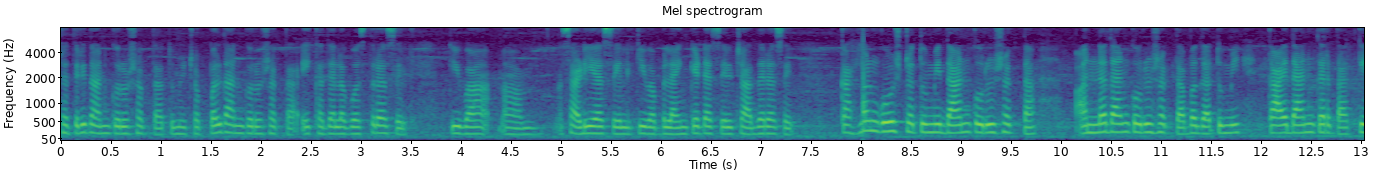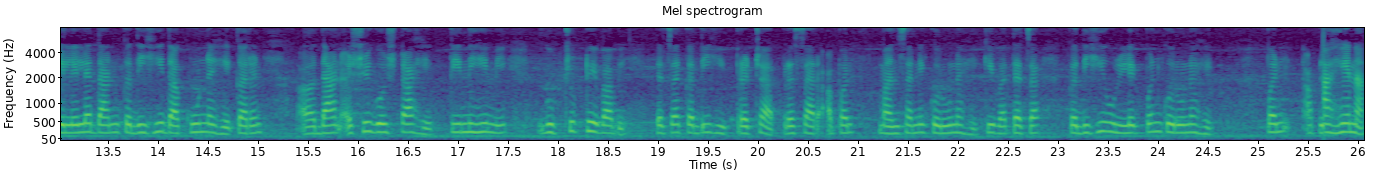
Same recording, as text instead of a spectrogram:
छत्री दान करू शकता तुम्ही चप्पल दान करू शकता. एखाद्याला वस्त्र असेल किंवा साडी असेल किंवा ब्लँकेट असेल चादर असेल काही पण गोष्ट तुम्ही दान करू शकता अन्नदान करू शकता. बघा तुम्ही काय दान करता? केलेलं दान कधीही दाखवू नये कारण दान अशी गोष्ट आहे ती नेहमी गुपचूप ठेवावी. त्याचा कधीही प्रचार प्रसार आपण माणसाने करू नये किंवा त्याचा कधीही उल्लेख पण करू नये. पण आपलं आहे ना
